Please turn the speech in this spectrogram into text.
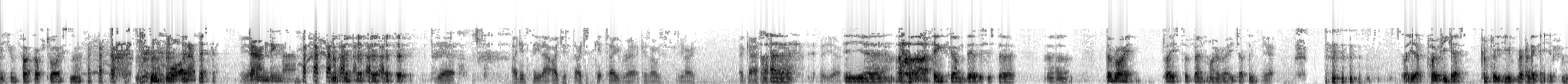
he can fuck off twice now. What an Yeah. outstanding man. Yeah. I did see that. I just I just skipped over it because I was you know aghast. Uh, but yeah. Yeah, I think um, yeah, this is the uh, the right place to vent my rage. I think. Yeah. So yeah, hope he gets completely relegated from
